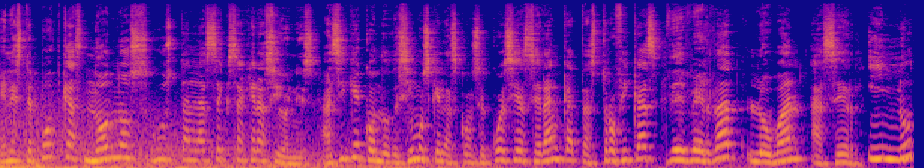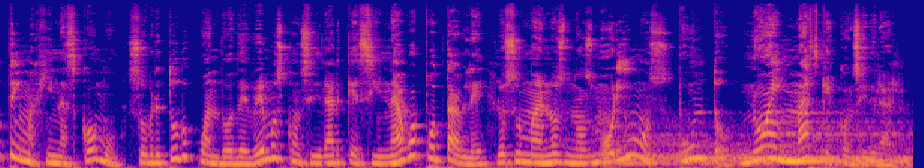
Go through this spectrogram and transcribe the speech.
En este podcast no nos gustan las exageraciones, así que cuando decimos que las consecuencias serán catastróficas, de verdad lo van a hacer. Y no te imaginas cómo, sobre todo cuando debemos considerar que sin agua potable los humanos nos morimos. Punto. No hay más que considerar.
